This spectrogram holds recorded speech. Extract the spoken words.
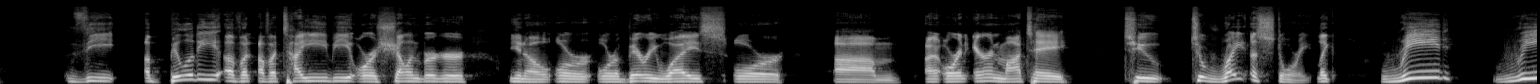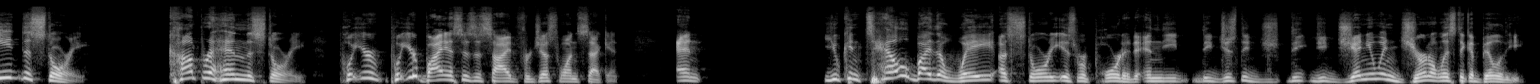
the ability of a of a Taibbi or a Shellenberger, you know, or or a Bari Weiss or um uh, or an Aaron Mate to to write a story. Like, read read the story, comprehend the story, put your put your biases aside for just one second, and you can tell by the way a story is reported and the the just the, the, the genuine journalistic ability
